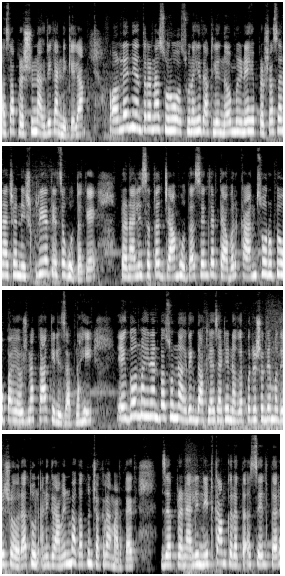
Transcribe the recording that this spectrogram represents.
असा प्रश्न नागरिकांनी केला. ऑनलाईन यंत्रणा सुरू असूनही दाखले न मिळणे हे प्रशासनाच्या निष्क्रियतेचं घोतक आहे. प्रणाली सतत जाम होत असेल तर त्यावर कायमस्वरूपी उपाययोजना का केली जात नाही? एक दोन महिन्यांपासून नागरिक दाखल्यासाठी नगर परिषदेमध्ये शहरातून आणि ग्रामीण भागातून चक्रा मारतायत. जर प्रणाली नीट काम करत असेल तर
